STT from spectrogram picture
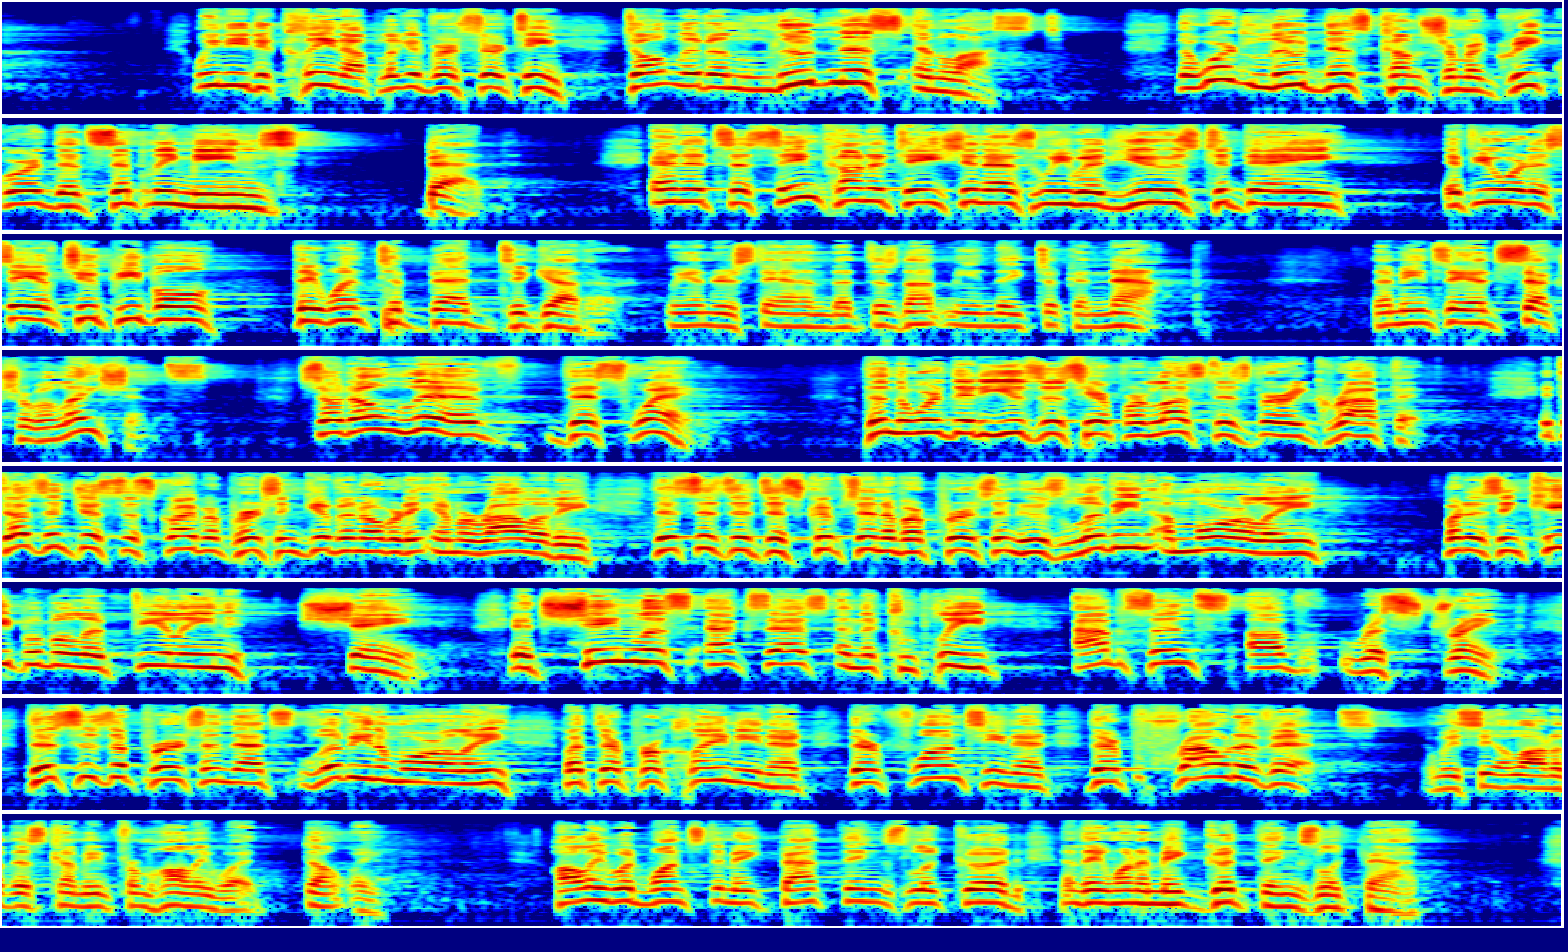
We need to clean up. Look at verse 13. Don't live in lewdness and lust. The word lewdness comes from a Greek word that simply means bed. And it's the same connotation as we would use today if you were to say of two people, they went to bed together. We understand that does not mean they took a nap. That means they had sexual relations. So don't live this way. Then the word that he uses here for lust is very graphic. It doesn't just describe a person given over to immorality. This is a description of a person who's living immorally, but is incapable of feeling shame. It's shameless excess and the complete absence of restraint. This is a person that's living immorally, but they're proclaiming it. They're flaunting it. They're proud of it. And we see a lot of this coming from Hollywood, don't we? Hollywood wants to make bad things look good and they want to make good things look bad.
